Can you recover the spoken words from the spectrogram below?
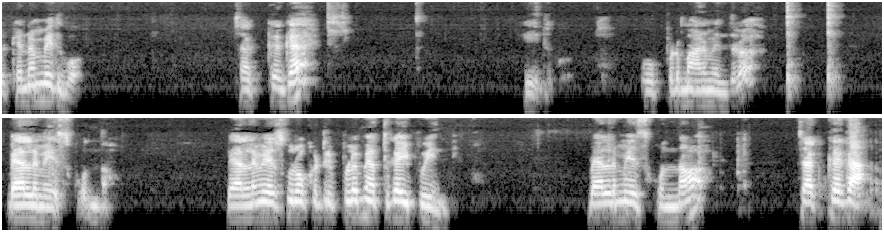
ఓకేనమ్మా ఇదిగో. చక్కగా ఇదిగో. ఇప్పుడు మనం ఇందులో బెల్లం వేసుకుందాం. బెల్లం వేసుకుని ఒక ట్రిప్లో మెత్తగా అయిపోయింది. బెల్లం వేసుకుందాం. చక్కగా.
